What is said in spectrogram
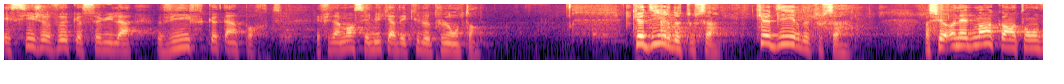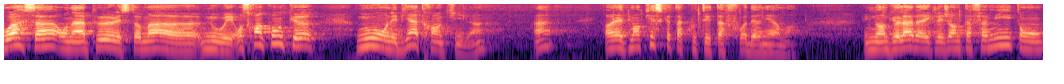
Et si je veux que celui-là vive, que t'importe? Et finalement, c'est lui qui a vécu le plus longtemps. Que dire de tout ça? Que dire de tout ça? Parce que honnêtement, quand on voit ça, on a un peu l'estomac euh, noué. On se rend compte que nous, on est bien tranquille. Hein. Hein? Honnêtement, qu'est-ce que t'a coûté ta foi dernièrement? Une engueulade avec les gens de ta famille Ton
